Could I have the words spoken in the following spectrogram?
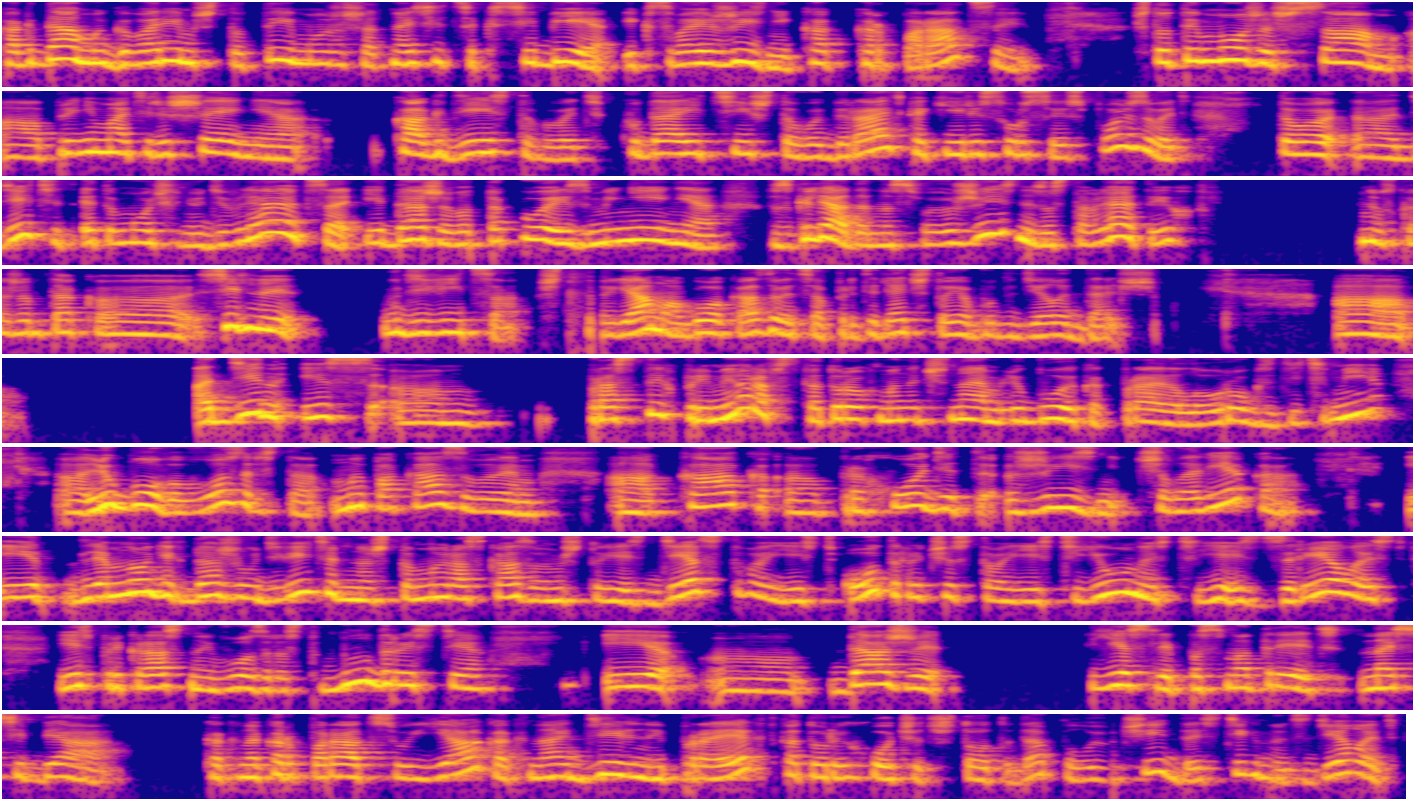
когда мы говорим, что ты можешь относиться к себе и к своей жизни как к корпорации, что ты можешь сам а, принимать решения как действовать, куда идти, что выбирать, какие ресурсы использовать, то э, дети этому очень удивляются, и даже вот такое изменение взгляда на свою жизнь заставляет их, ну, скажем так, э, сильно удивиться, что я могу, оказывается, определять, что я буду делать дальше. А, один из простых примеров, с которых мы начинаем любой, как правило, урок с детьми а, любого возраста, мы показываем, а, как а, проходит жизнь человека. И для многих даже удивительно, что мы рассказываем, что есть детство, есть отрочество, есть юность, есть зрелость, есть прекрасный возраст мудрости. И даже если посмотреть на себя как на корпорацию я, как на отдельный проект, который хочет что-то да, получить, достигнуть, сделать,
